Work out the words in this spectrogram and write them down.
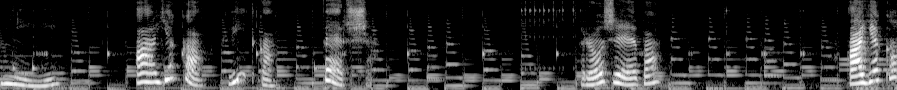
Ні. А яка квітка перша? Рожева. А яка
